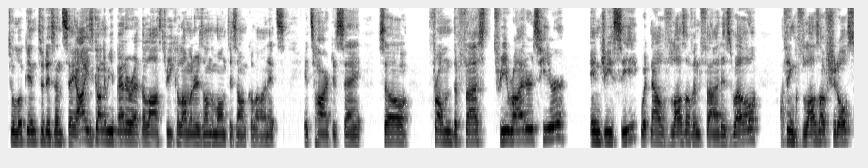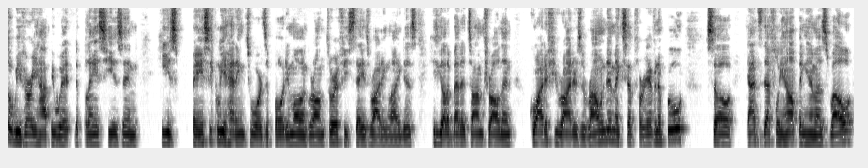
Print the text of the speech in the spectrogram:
to look into this and say, oh, he's going to be better at the last three kilometers on the Monte Zoncolan. It's it's hard to say. So from the first three riders here in GC, with now Vlasov and third as well. I think Vlasov should also be very happy with the place he is in. He's basically heading towards a podium on Grand Tour if he stays riding like this. He's got a better time trial than quite a few riders around him, except for Evenepoel. So that's definitely helping him as well.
